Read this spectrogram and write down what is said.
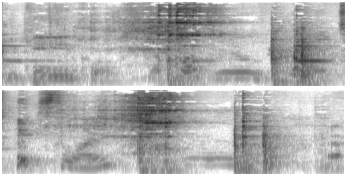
You came close. Of course, you gotta taste one. Ah.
